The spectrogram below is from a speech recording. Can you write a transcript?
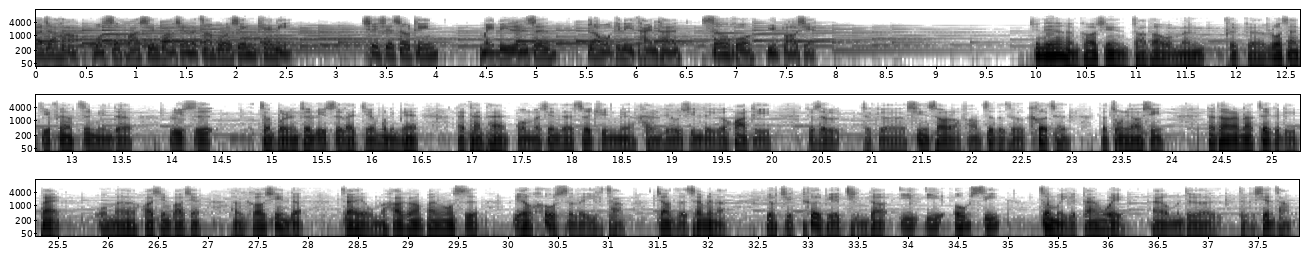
大家好，我是华兴保险的张国兴 Kenny，谢谢收听《美丽人生》，让我跟你谈谈生活与保险。今天很高兴找到我们这个洛杉矶非常知名的律师郑博仁郑律师来节目里面来谈谈我们现在社区里面很流行的一个话题，就是这个性骚扰防治的这个课程的重要性。那当然了，这个礼拜我们华兴保险很高兴的在我们哈刚办公室。又 host 了一场这样子的 seminar，尤其特别请到 EEOC 这么一个单位来我们这个这个现场，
